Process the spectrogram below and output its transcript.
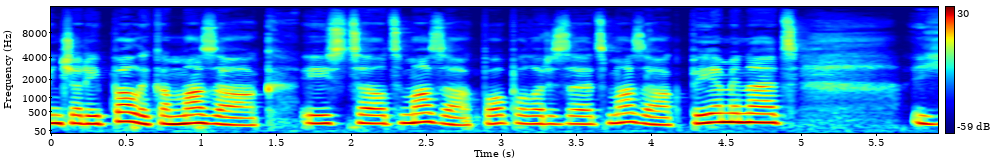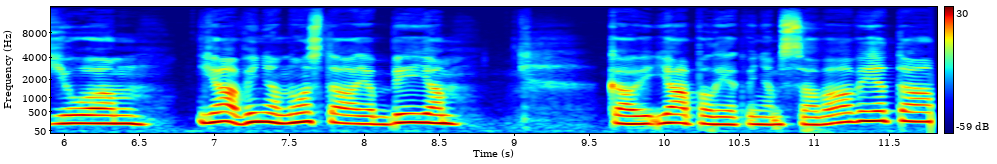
viņš arī palika mazāk izcelts, mazāk popularizēts, mazāk pieminēts, jo jā, viņa nostāja bija, ka jāpaliek viņam savā vietā,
